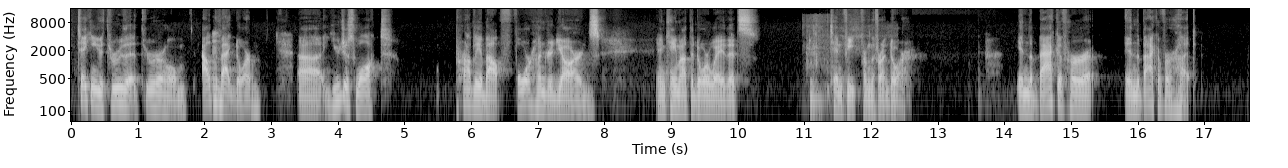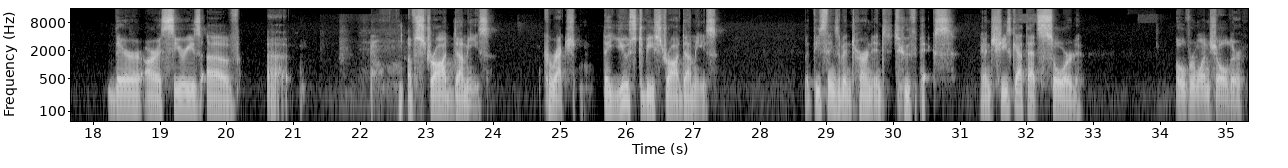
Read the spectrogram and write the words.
taking you through the through her home, out the Mhm. back door. Uh you just walked probably about 400 yards and came out the doorway that's 10 feet from the front door. In the back of her in the back of her hut there are a series of uh, of straw dummies. Correction. They used to be straw dummies, but these things have been turned into toothpicks. And she's got that sword over one shoulder.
